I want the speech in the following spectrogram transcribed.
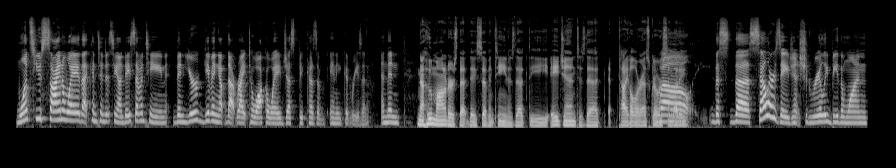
Once you sign away that contingency on day 17, then you're giving up that right to walk away just because of any good reason. And then now, who monitors that day 17? Is that the agent? Is that title or escrow well, or somebody? Well the, the seller's agent should really be the one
